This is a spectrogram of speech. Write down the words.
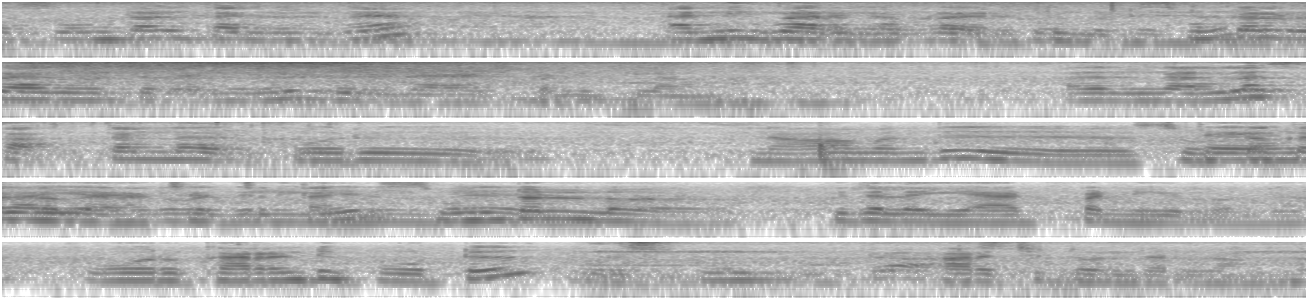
இந்த சுண்டல் தண்ணியில் தண்ணி பாருங்க எவ்வளோ இருக்கு சுண்டல் வேக வச்ச தண்ணியை இதில் ஆட் பண்ணிக்கலாங்க அதில் நல்ல சத்தெல்லாம் இருக்கும். ஒரு நான் வந்து சுண்டக்காய் வேக வச்சதுலேயே சுண்டல் இதில் ஆட் பண்ணிடுவேங்க ஒரு கரண்டி போட்டு ஒரு ஸ்பூன் போட்டு அரைச்சிட்டு வந்துடலாங்க.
